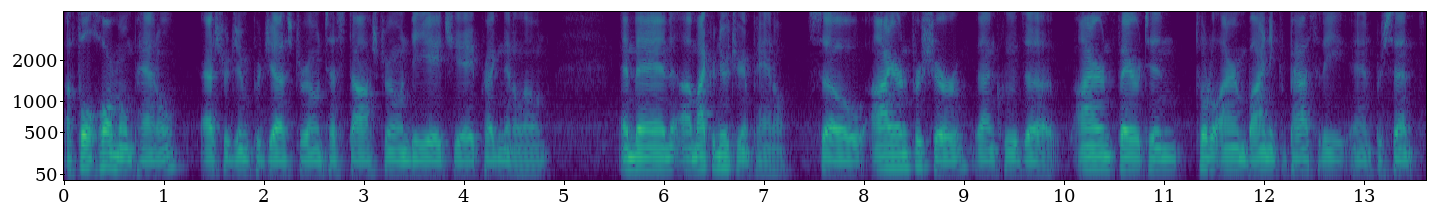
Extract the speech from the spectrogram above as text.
A full hormone panel, estrogen, progesterone, testosterone, DHEA, pregnenolone. And then a micronutrient panel. So iron for sure. That includes uh, iron, ferritin, total iron binding capacity, and percent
